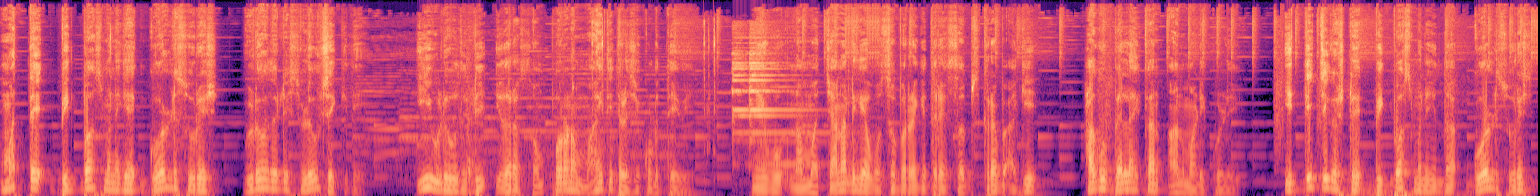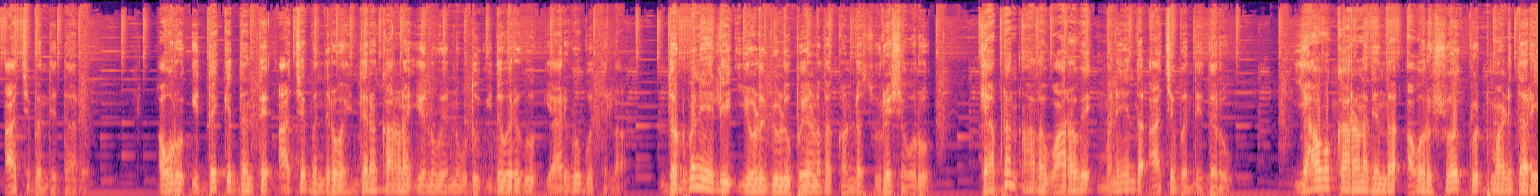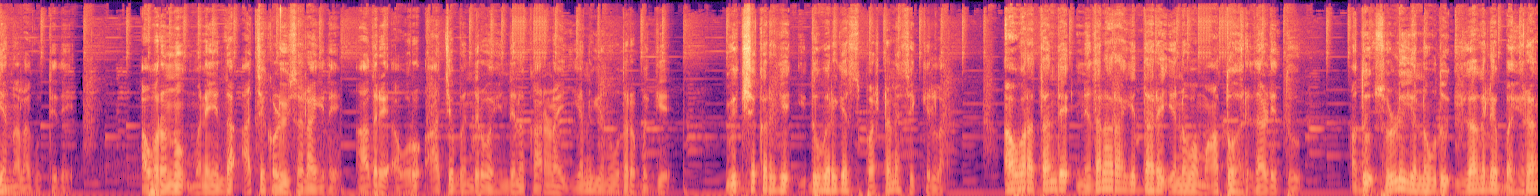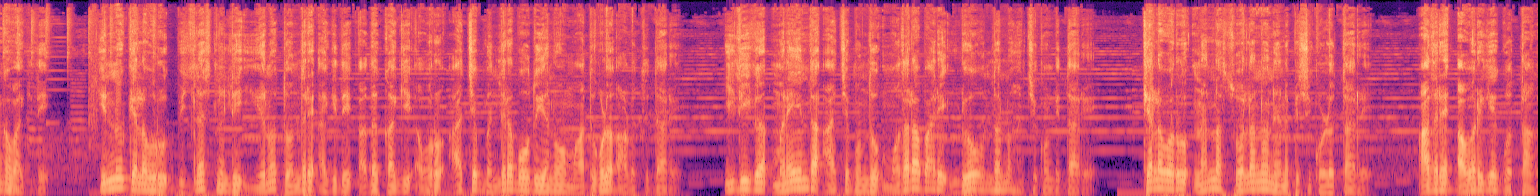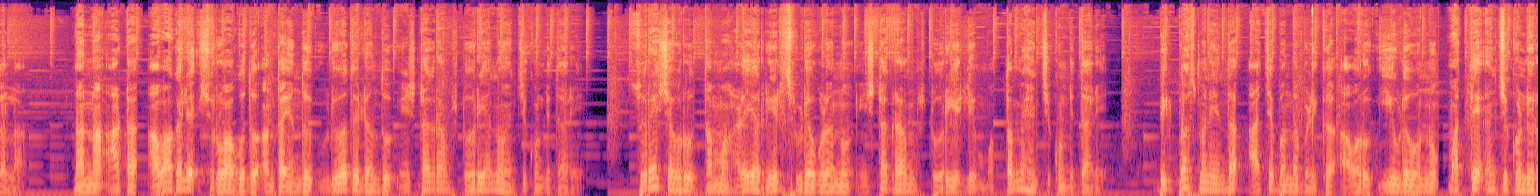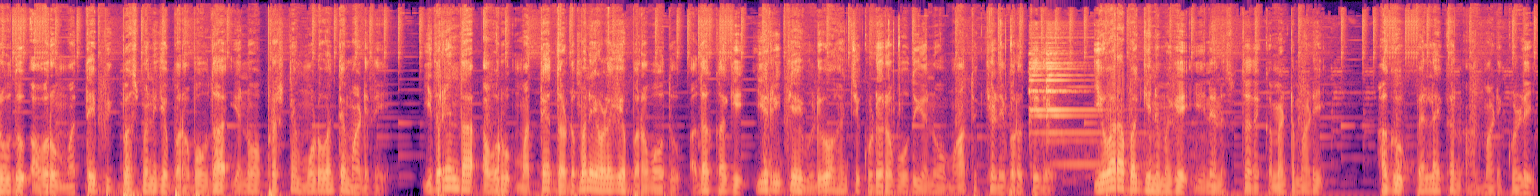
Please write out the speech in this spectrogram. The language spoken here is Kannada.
ಮತ್ತೆ ಬಿಗ್ ಬಾಸ್ ಮನೆಗೆ ಗೋಲ್ಡ್ ಸುರೇಶ್ ವಿಡಿಯೋದಲ್ಲಿ ಸುಳಿವು ಸಿಕ್ಕಿದೆ. ಈ ವಿಡಿಯೋದಲ್ಲಿ ಇದರ ಸಂಪೂರ್ಣ ಮಾಹಿತಿ ತಿಳಿಸಿಕೊಡುತ್ತೇವೆ. ನೀವು ನಮ್ಮ ಚಾನಲ್ಗೆ ಹೊಸಬರಾಗಿದ್ದರೆ ಸಬ್ಸ್ಕ್ರೈಬ್ ಆಗಿ ಹಾಗೂ ಬೆಲ್ ಐಕಾನ್ ಆನ್ ಮಾಡಿಕೊಳ್ಳಿ. ಇತ್ತೀಚೆಗಷ್ಟೇ ಬಿಗ್ ಬಾಸ್ ಮನೆಯಿಂದ ಗೋಲ್ಡ್ ಸುರೇಶ್ ಆಚೆ ಬಂದಿದ್ದಾರೆ. ಅವರು ಇದ್ದಕ್ಕಿದ್ದಂತೆ ಆಚೆ ಬಂದಿರುವ ಹಿಂದಿನ ಕಾರಣ ಏನು ಎನ್ನುವುದು ಇದುವರೆಗೂ ಯಾರಿಗೂ ಗೊತ್ತಿಲ್ಲ. ದೊಡ್ಡಮನೆಯಲ್ಲಿ ಏಳು ಬೀಳು ಪಯಣದ ಕಂಡ ಸುರೇಶ್ ಅವರು ಕ್ಯಾಪ್ಟನ್ ಆದ ವಾರವೇ ಮನೆಯಿಂದ ಆಚೆ ಬಂದಿದ್ದರು. ಯಾವ ಕಾರಣದಿಂದ ಅವರು ಶೋ ಕ್ವಿಟ್ ಮಾಡಿದ್ದಾರೆ ಎನ್ನಲಾಗುತ್ತಿದೆ. ಅವರನ್ನು ಮನೆಯಿಂದ ಆಚೆ ಕಳುಹಿಸಲಾಗಿದೆ. ಆದರೆ ಅವರು ಆಚೆ ಬಂದಿರುವ ಹಿಂದಿನ ಕಾರಣ ಏನು ಎನ್ನುವುದರ ಬಗ್ಗೆ ವೀಕ್ಷಕರಿಗೆ ಇದುವರೆಗೆ ಸ್ಪಷ್ಟನೆ ಸಿಕ್ಕಿಲ್ಲ. ಅವರ ತಂದೆ ನಿಧನರಾಗಿದ್ದಾರೆ ಎನ್ನುವ ಮಾತು ಹರಿದಾಡಿದ್ದು, ಅದು ಸುಳ್ಳು ಎನ್ನುವುದು ಈಗಾಗಲೇ ಬಹಿರಂಗವಾಗಿದೆ. ಇನ್ನು ಕೆಲವರು ಬಿಸ್ನೆಸ್ನಲ್ಲಿ ಏನೋ ತೊಂದರೆ ಆಗಿದೆ, ಅದಕ್ಕಾಗಿ ಅವರು ಆಚೆ ಬಂದಿರಬಹುದು ಎನ್ನುವ ಮಾತುಗಳು ಆಡುತ್ತಿದ್ದಾರೆ. ಇದೀಗ ಮನೆಯಿಂದ ಆಚೆ ಬಂದು ಮೊದಲ ಬಾರಿ ವಿಡಿಯೋವೊಂದನ್ನು ಹಂಚಿಕೊಂಡಿದ್ದಾರೆ. ಕೆಲವರು ನನ್ನ ಸೋಲನ್ನು ನೆನಪಿಸಿಕೊಳ್ಳುತ್ತಾರೆ, ಆದರೆ ಅವರಿಗೆ ಗೊತ್ತಾಗಲ್ಲ. ನನ್ನ ಆಟ ಅವಾಗಲೇ ಶುರುವಾಗುವುದು ಅಂತ ಎಂದು ವಿಡಿಯೋದಲ್ಲಿ ಒಂದು ಇನ್ಸ್ಟಾಗ್ರಾಮ್ ಸ್ಟೋರಿಯನ್ನು ಹಂಚಿಕೊಂಡಿದ್ದಾರೆ. ಸುರೇಶ್ ಅವರು ತಮ್ಮ ಹಳೆಯ ರೀಲ್ಸ್ ವಿಡಿಯೋಗಳನ್ನು ಇನ್ಸ್ಟಾಗ್ರಾಮ್ ಸ್ಟೋರಿಯಲ್ಲಿ ಮತ್ತೊಮ್ಮೆ ಹಂಚಿಕೊಂಡಿದ್ದಾರೆ. ಬಿಗ್ ಬಾಸ್ ಮನೆಯಿಂದ ಆಚೆ ಬಂದ ಬಳಿಕ ಅವರು ಈ ವಿಡಿಯೋವನ್ನು ಮತ್ತೆ ಹಂಚಿಕೊಂಡಿರುವುದು ಅವರು ಮತ್ತೆ ಬಿಗ್ ಬಾಸ್ ಮನೆಗೆ ಬರಬಹುದಾ ಎನ್ನುವ ಪ್ರಶ್ನೆ ಮೂಡುವಂತೆ ಮಾಡಿದೆ. ಇದರಿಂದ ಅವರು ಮತ್ತೆ ದೊಡ್ಡಮನೆಯೊಳಗೆ ಬರಬಹುದು. ಅದಕ್ಕಾಗಿ ಈ ರೀತಿಯ ವಿಡಿಯೋ ಹಂಚಿಕೊಂಡಿರಬಹುದು ಎನ್ನುವ ಮಾತು ಕೇಳಿಬರುತ್ತಿದೆ. ಇವರ ಬಗ್ಗೆ ನಿಮಗೆ ಏನೆನಿಸುತ್ತದೆ ಕಮೆಂಟ್ ಮಾಡಿ ಹಾಗೂ ಬೆಲ್ ಐಕನ್ ಆನ್ ಮಾಡಿಕೊಳ್ಳಿ.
